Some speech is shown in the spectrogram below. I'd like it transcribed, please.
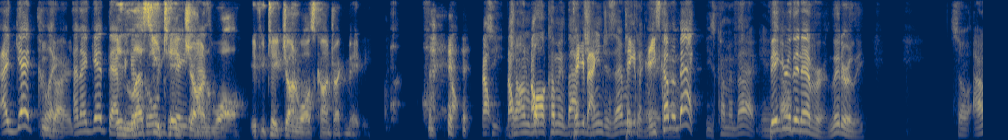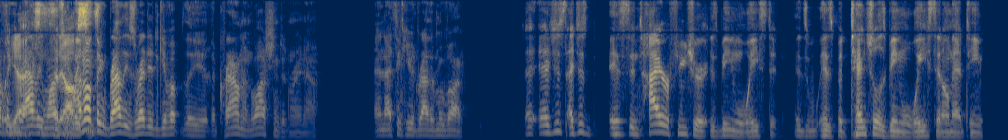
I get Two Klay, guards. and I get that. Unless you take State John has- Wall. If you take John Wall's contract, maybe. See, John Wall coming back Take back. changes everything. back. He's right coming now. back. He's coming back. and he's bigger than ever, literally. So I don't Well, think yeah, Bradley wants. the I don't offseason. think Bradley's ready to give up the the crown in Washington right now, and I think he would rather move on. I- just, I just, his entire future is being wasted. It's his potential is being wasted on that team.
